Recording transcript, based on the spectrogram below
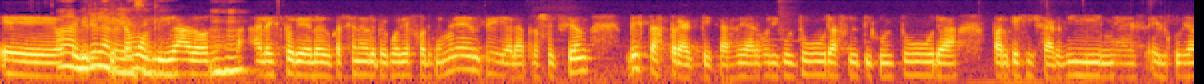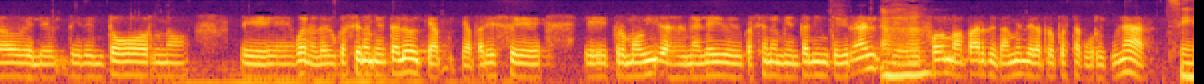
Eh, o ah, sea que estamos ligados a la historia de la educación agropecuaria fuertemente y a la proyección de estas prácticas de arboricultura, fruticultura, parques y jardines, el cuidado del, del entorno, eh, bueno, la educación ambiental hoy que, que aparece eh, promovidas de una ley de educación ambiental integral que forma parte también de la propuesta curricular. Sí,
